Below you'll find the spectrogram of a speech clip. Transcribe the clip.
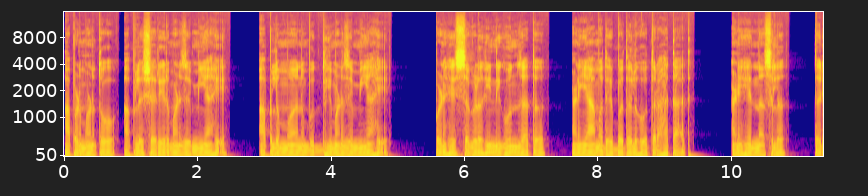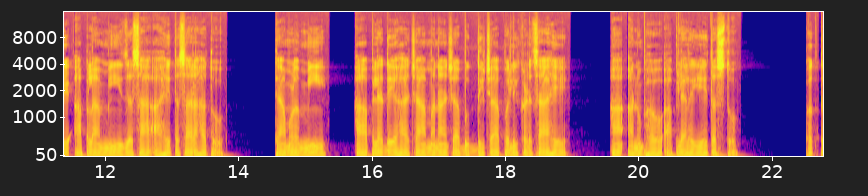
आपण म्हणतो आपलं शरीर म्हणजे मी आहे आपलं मन बुद्धी म्हणजे मी आहे पण हे सगळंही निघून जातं आणि यामध्ये बदल होत राहतात. आणि हे नसलं तरी आपला मी जसा आहे तसा राहतो. त्यामुळं मी हा आपल्या देहाच्या मनाच्या बुद्धीच्या पलीकडचा आहे. हा अनुभव आपल्याला येत असतो. फक्त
